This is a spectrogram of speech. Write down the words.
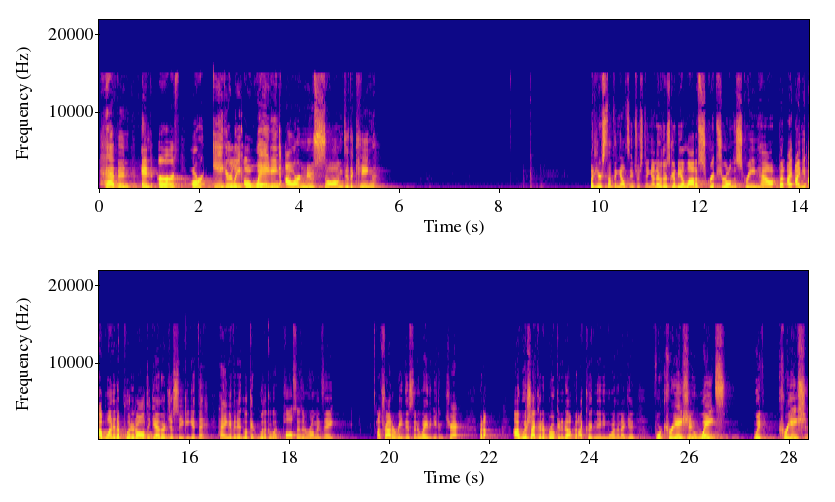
Heaven and earth are eagerly awaiting our new song to the King. But here's something else interesting. I know there's going to be a lot of scripture on the screen, how, but I, I, I wanted to put it all together just so you could get the hang of it. look, at, look at what Paul says in Romans 8. I'll try to read this in a way that you can check, but I wish I could have broken it up, but I couldn't any more than I did. For creation waits with creation,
